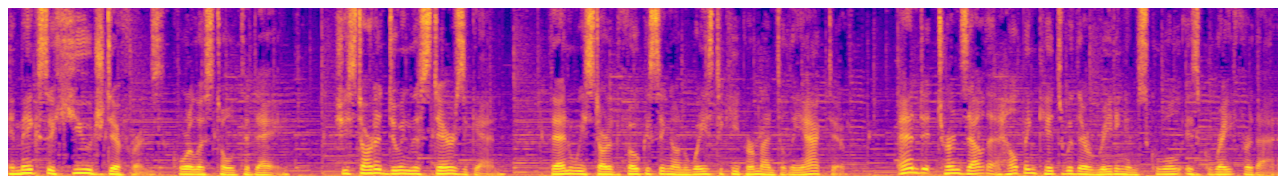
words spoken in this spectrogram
It makes a huge difference, Corliss told Today. She started doing the stairs again, then we started focusing on ways to keep her mentally active. And it turns out that helping kids with their reading in school is great for that.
